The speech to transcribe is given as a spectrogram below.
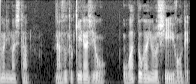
まりました。謎解きラジオお後がよろしいようで。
